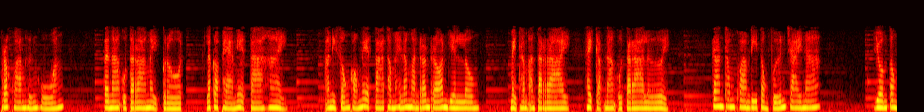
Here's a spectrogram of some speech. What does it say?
เพราะความหึงหวง แต่นางอุตราไม่โกรธ แล้วก็แผ่เมตตาให้อานิสงส์ของเมตตาทำให้น้ำมันร้อนๆเย็นลง ไม่ทำอันตรายให้กับนางอุตราเลย การทำความดีต้องฝืนใจนะ โยมต้อง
